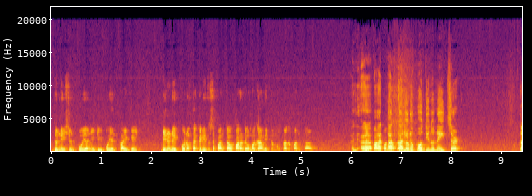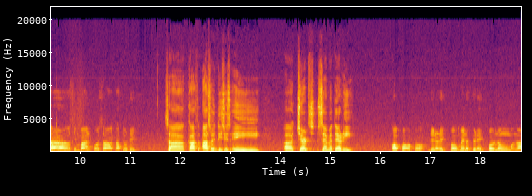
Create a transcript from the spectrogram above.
Donation po yan, hindi po yan private. Dinonate po ng taga dito sa Pantaw para daw magamit ng mga taga Pantaw. Uh, Yun pa ang at, at kanino ko. po dinonate, sir? Sa simbahan po, sa Catholic. Sa Cath- ah, so this is a uh, church cemetery. Opo, opo. Dinonate po. May nag-donate po ng mga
